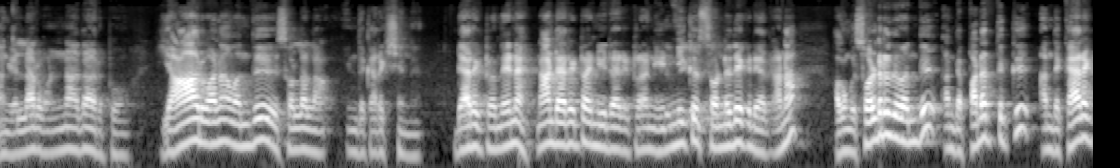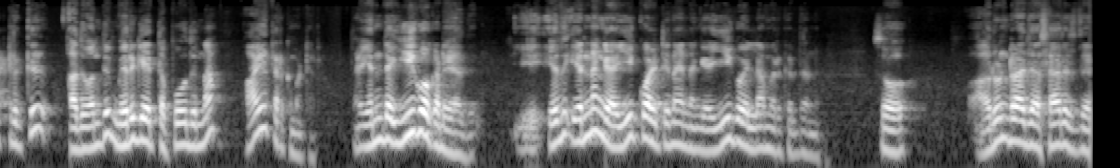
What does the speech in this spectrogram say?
நாங்கள் எல்லாரும் ஒன்றா தான் இருப்போம். யார் வேணால் வந்து சொல்லலாம் இந்த கரெக்ஷன்னு டைரக்டர் வந்து என்ன? நான் டைரக்டரா நீ டைரக்டரான்னு என்றைக்கும் சொன்னதே கிடையாது. ஆனால் அவங்க சொல்கிறது வந்து அந்த படத்துக்கு அந்த கேரக்டருக்கு அது வந்து மெருகேற்ற போகுதுன்னா வாயை திறக்க மாட்டார். எந்த ஈகோ கிடையாது. எ- எது என்னங்க? ஈக்குவாலிட்டினா என்னங்க? ஈகோ இல்லாமல் இருக்கிறது தானே so Arunraja sir is the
